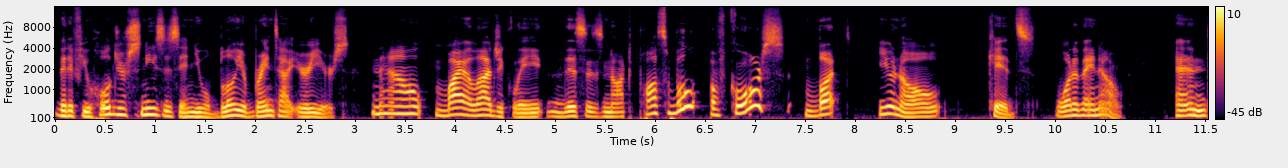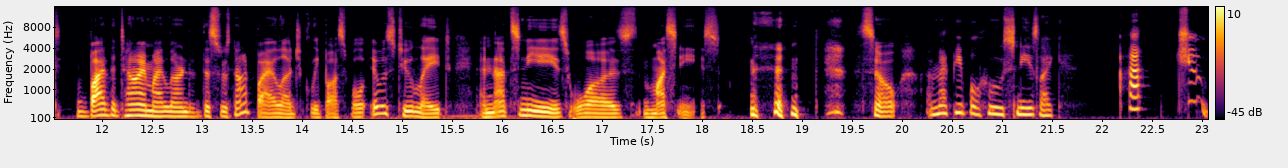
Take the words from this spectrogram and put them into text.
that if you hold your sneezes in, you will blow your brains out your ears. Now, biologically, this is not possible, of course, but you know, kids, what do they know? And by the time I learned that this was not biologically possible, it was too late. And that sneeze was my sneeze. so I met people who sneeze like, ah, choo.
